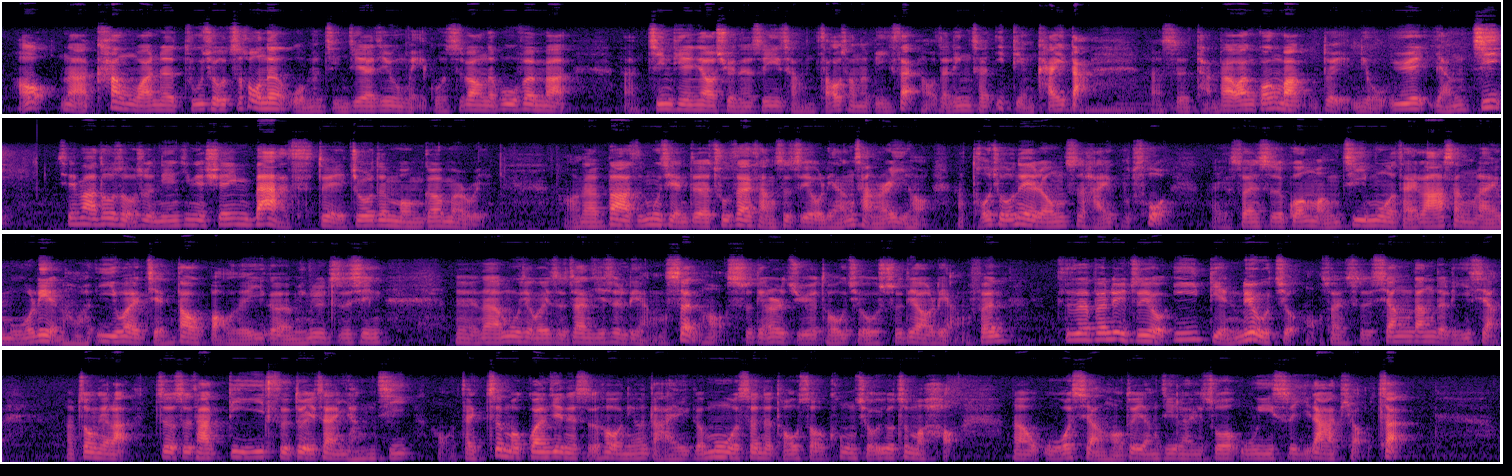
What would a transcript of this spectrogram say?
好，那看完了足球之后呢，我们紧接着进入美国之棒的部分吧。啊，今天要选的是一场早场的比赛，好，在凌晨一点开打，啊是坦帕湾光芒对纽约洋基，先发投手是年轻的 Shane Bats 对 Jordan Montgomery，好，那 Bats 目前的初赛场是只有两场而已哈，那投球内容是还不错，也算是光芒季末才拉上来磨练哈，意外捡到宝的一个明日之星，嗯，那目前为止战绩是两胜哈，十点二局的投球失掉两分，自责分率只有一点六九，算是相当的理想。那重点了，这是他第一次对战杨基哦，在这么关键的时候，你要打一个陌生的投手，控球又这么好，那我想哈，对杨基来说无疑是一大挑战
